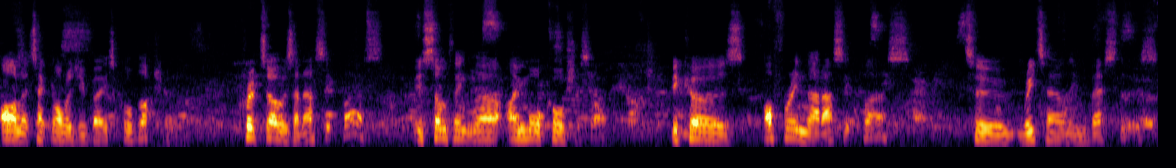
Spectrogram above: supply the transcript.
on a technology base called blockchain. Crypto as an asset class is something that I'm more cautious on because offering that asset class to retail investors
